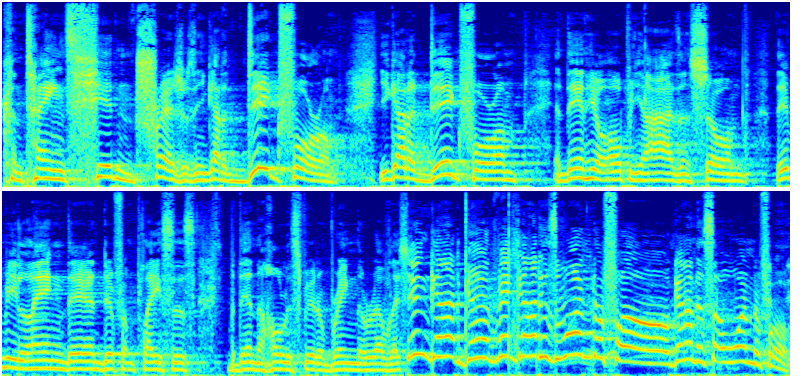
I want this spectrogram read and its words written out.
contains hidden treasures and you got to dig for them. You got to dig for them and then he'll open your eyes and show them. They'll be laying there in different places, but then the Holy Spirit will bring the revelation. Isn't God good? Man, God is wonderful. God is so wonderful.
